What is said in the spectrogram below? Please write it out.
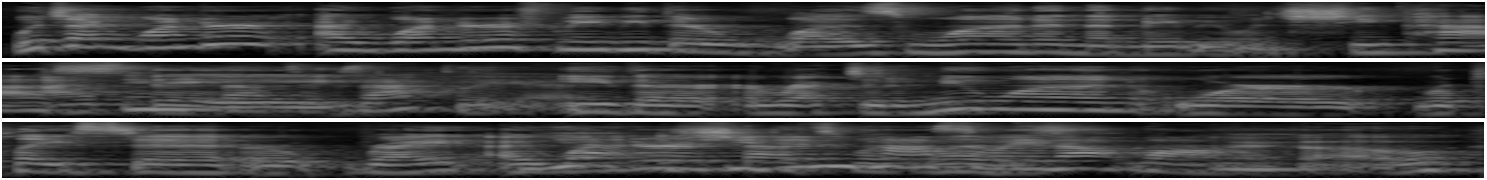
Which I wonder I wonder if maybe there was one, and then maybe when she passed, I think they that's exactly it. either erected a new one or replaced it, or right. I wonder if she didn't pass away that long ago.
